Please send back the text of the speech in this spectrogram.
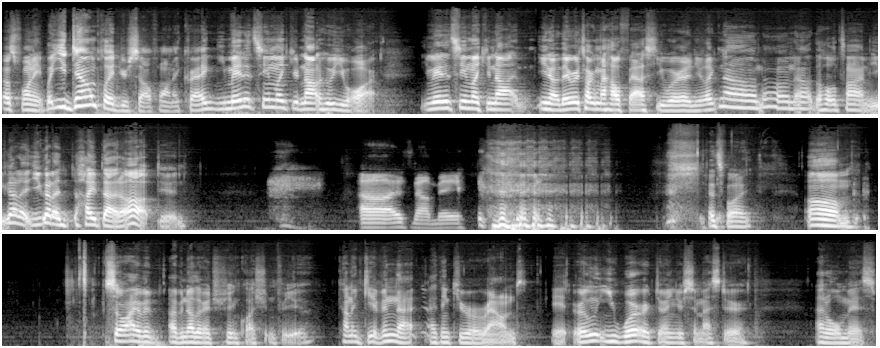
that's funny. But you downplayed yourself on it, Craig. You made it seem like you're not who you are. You made it seem like you're not. You know, they were talking about how fast you were, and you're like, no, no, no, the whole time. You gotta, you gotta hype that up, dude. uh, it's not me. That's funny. Um, so I have, a, I have another interesting question for you. Kind of given that I think you're around it early, you were during your semester at Ole Miss.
